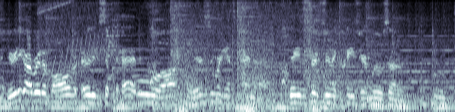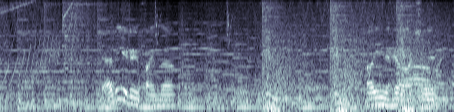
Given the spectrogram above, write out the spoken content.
you already got rid of all of everything except the head. Ooh, okay, this is where it gets kind of. They start doing like crazier moves, huh? Yeah, I think you're doing fine though. Oh, you need a heal Oh actually. my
